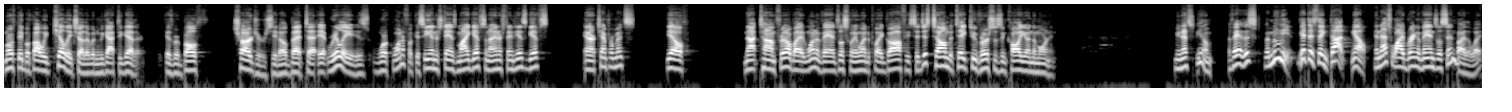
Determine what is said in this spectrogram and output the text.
Most people thought we'd kill each other when we got together because we're both chargers, you know, but uh, it really is worked wonderful because he understands my gifts and I understand his gifts and our temperaments. You know, not Tom Farrell, but I had one evangelist when he wanted to play golf. He said, just tell him to take two verses and call you in the morning. I mean, that's, you know, evangelist, immediate. Get this thing done, you know. And that's why I bring evangelists in, by the way.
